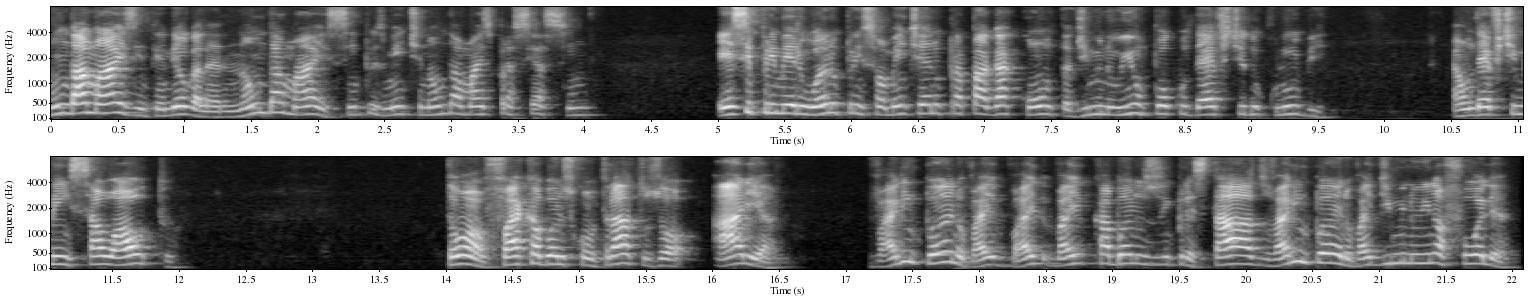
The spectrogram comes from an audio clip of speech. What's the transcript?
Não dá mais, entendeu, galera? Não dá mais. Simplesmente não dá mais para ser assim. Esse primeiro ano, principalmente, é ano para pagar conta, diminuir um pouco o déficit do clube. É um déficit mensal alto. Então, ó, vai acabando os contratos, ó, área, vai limpando, vai, vai, vai acabando os emprestados, vai limpando, vai diminuindo a folha.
